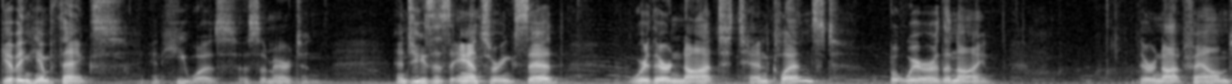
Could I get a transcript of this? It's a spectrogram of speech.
giving him thanks. And he was a Samaritan. And Jesus answering said, Were there not ten cleansed? But where are the nine? There are not found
